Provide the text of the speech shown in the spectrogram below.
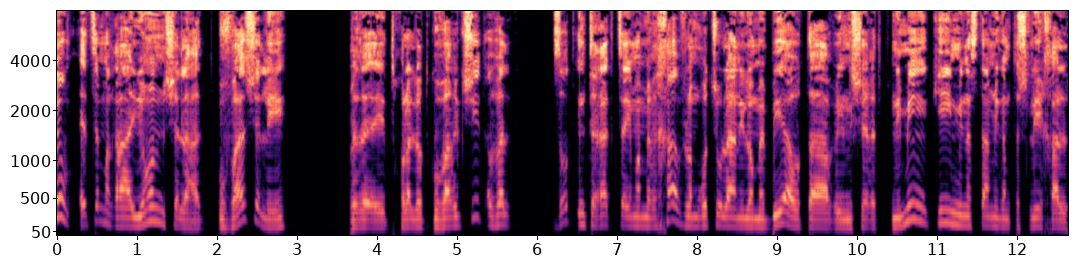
שוב, עצם הרעיון של התגובה שלי, וזה יכולה להיות תגובה רגשית, אבל זאת אינטראקציה עם המרחב, למרות שאולי אני לא מביע אותה והיא נשארת פנימי, כי מן הסתם היא גם תשליך על,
